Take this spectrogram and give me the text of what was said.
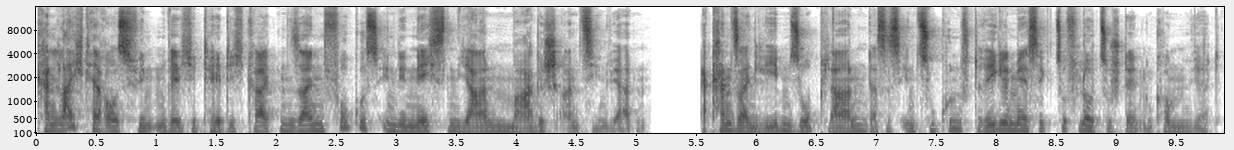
kann leicht herausfinden, welche Tätigkeiten seinen Fokus in den nächsten Jahren magisch anziehen werden. Er kann sein Leben so planen, dass es in Zukunft regelmäßig zu Flow-Zuständen kommen wird.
